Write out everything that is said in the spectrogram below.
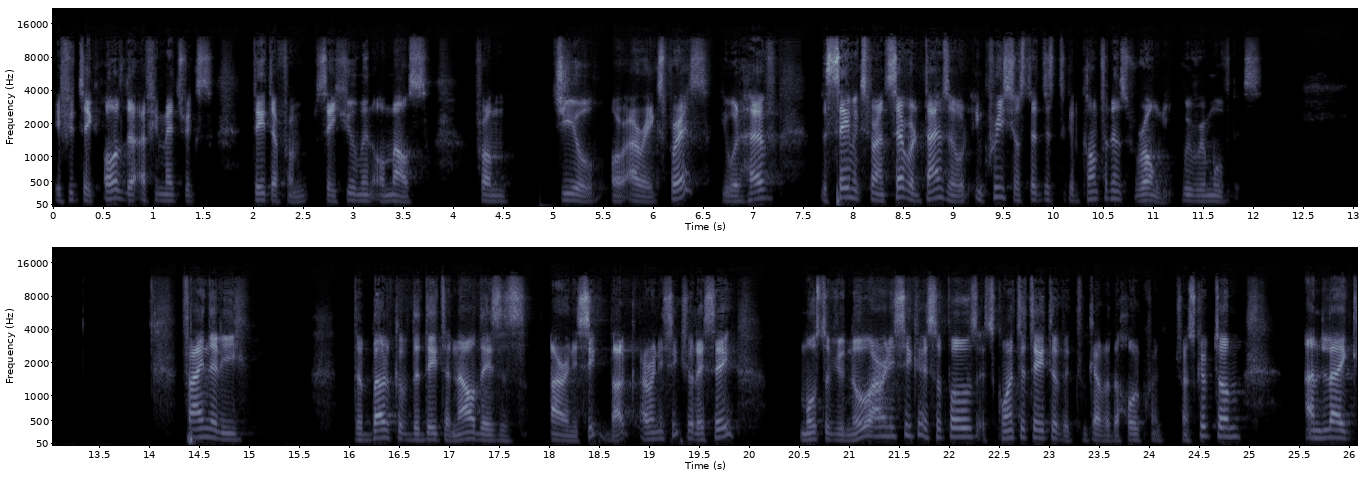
If you take all the Affymetrix data from, say, human or mouse from Geo or ArrayExpress, you will have the same experiment several times and it will increase your statistical confidence wrongly. We remove this. Finally, the bulk of the data nowadays is RNA-seq, bulk RNA-seq, should I say, most of you know RNA-seq, I suppose. It's quantitative. It can cover the whole transcriptome. Unlike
